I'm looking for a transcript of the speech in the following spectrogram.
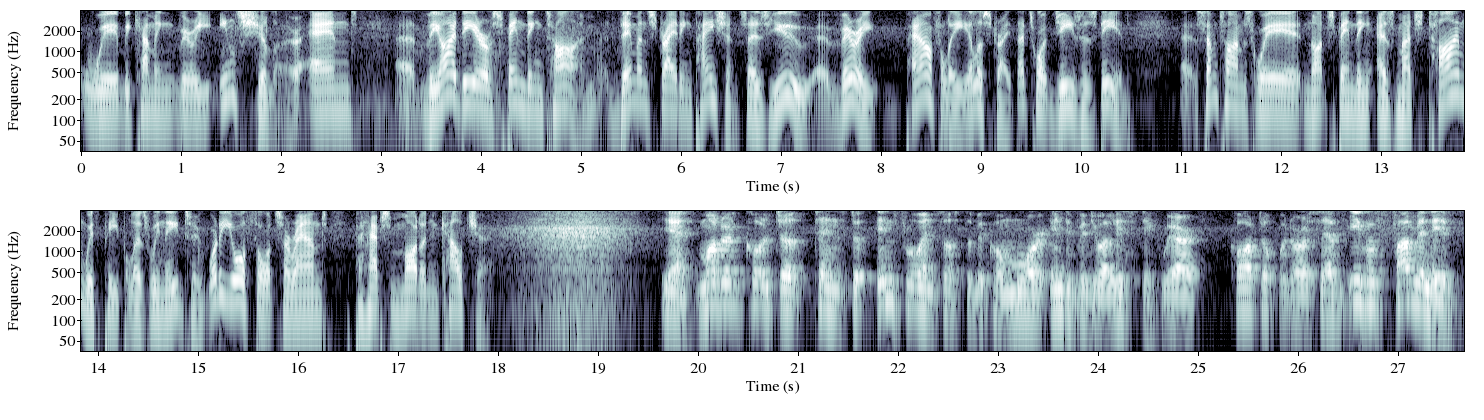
we're becoming very insular, and uh, the idea of spending time demonstrating patience, as you uh, very powerfully illustrate, that's what Jesus did. Uh, sometimes we're not spending as much time with people as we need to. What are your thoughts around perhaps modern culture? Yes, modern culture tends to influence us to become more individualistic. We are caught up with ourselves. Even families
